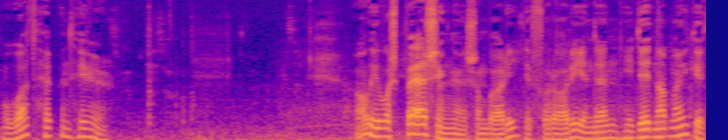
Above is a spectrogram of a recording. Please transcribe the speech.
What happened here? He was passing uh, somebody, the Ferrari, and then he did not make it.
